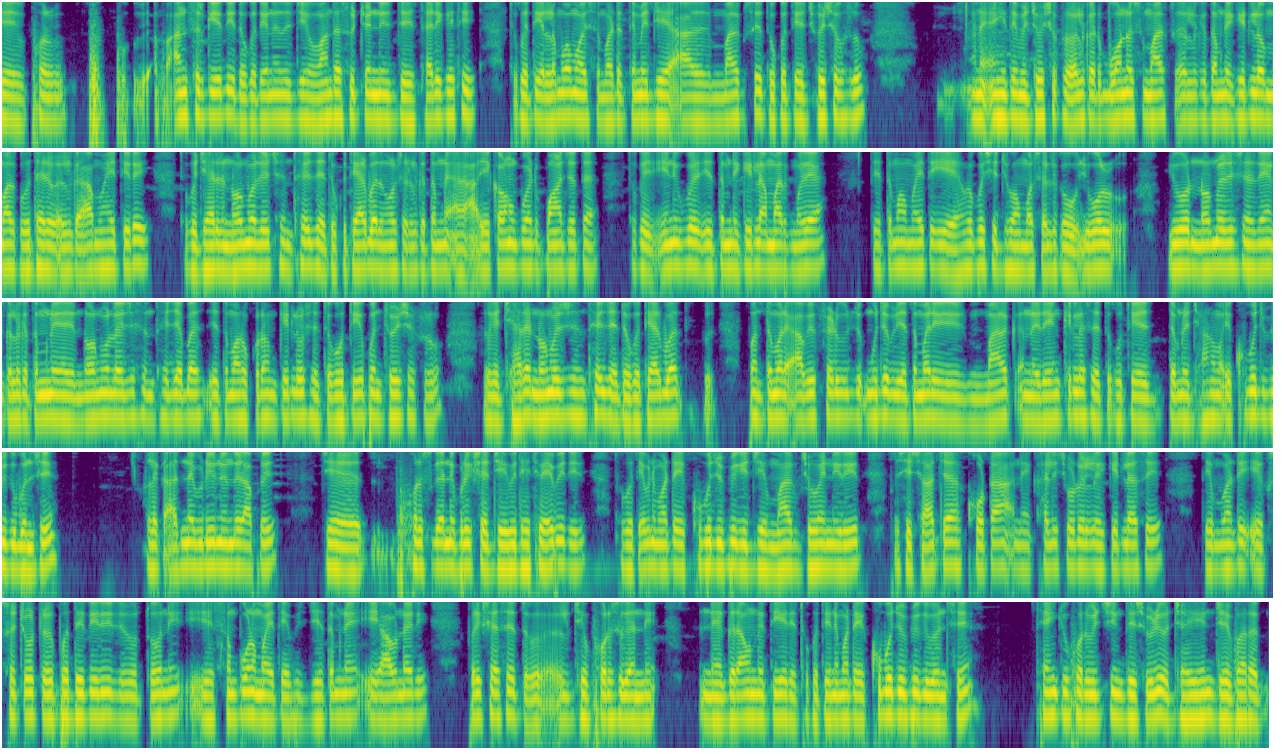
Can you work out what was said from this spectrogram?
આન્સર કી હતી તો કે તેની અંદર જે વાંધા સૂચનની જે તારીખ હતી તો કે તે લંબાવવામાં આવશે માટે તમે જે આ માર્ક છે તો કે તે જોઈ શકો છો અને અહીં તમે જોઈ શકો એટલે બોનસ માર્ક્સ એટલે કે તમને કેટલો માર્ક વધારે, એટલે કે આ માહિતી રહી, તો કે જ્યારે નોર્મલાઇઝેશન થઈ જાય, તો કે ત્યારબાદ મળશે, એટલે કે તમને એકાણું પોઈન્ટ પાંચ હતા, તો કે એની ઉપર એ તમને કેટલા માર્ક મળ્યા, તે તમામ માહિતી એ હવે પછી જોવા મળશે, એટલે કે ઓલ યોર નોર્મલાઇઝેશન રેન્ક એટલે કે તમને નોર્મલાઇઝેશન થઈ જાય બાદ એ તમારો ક્રમ કેટલો છે, તો તે પણ જોઈ શકશો, એટલે કે જ્યારે નોર્મલાઇઝેશન થઈ જાય, તો કે ત્યારબાદ પણ તમારે આ વેબસાઇટ મુજબ એ તમારી માર્ક અને રેન્ક કેટલા છે, તો તે તમને જાણવા એ ખૂબ જ ઉપયોગી બનશે. એટલે કે આજના વિડીયોની અંદર આપણે જે ફોરેસ્ટ પરીક્ષા જે વિદ્યાર્થીઓ આવી હતી, તો કે તેમની માટે ખૂબ જ ઉપયોગી જે માર્ક જોવાની રીત, પછી સાચા, ખોટા અને ખાલી છોડેલ કેટલા છે, તે માટે એક સચોટ પદ્ધતિની તોની એ સંપૂર્ણ માહિતી આપી. જે તમને એ આવનારી પરીક્ષા છે, તો જે ફોરેસ્ટ ગાર્ડની ને ગ્રાઉન્ડની તૈયારી, તો કે તેની માટે ખૂબ જ ઉપયોગી બનશે. Thank you for watching this video જય હિન્દ જય ભારત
